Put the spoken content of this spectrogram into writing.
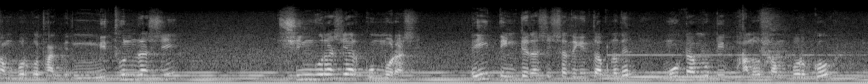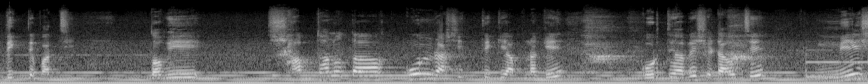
সম্পর্ক থাকবে? মিথুন রাশি সিংহ রাশি আর কুম্ভ রাশি। এই তিনটে রাশির সাথে কিন্তু আপনাদের মোটামুটি ভালো সম্পর্ক দেখতে পাচ্ছি। তবে সাবধানতা কোন রাশির থেকে আপনাকে করতে হবে সেটা হচ্ছে মেষ,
